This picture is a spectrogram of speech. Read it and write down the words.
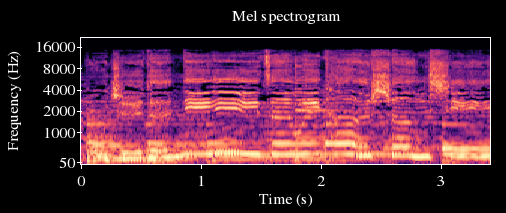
不值得你再为他伤心。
